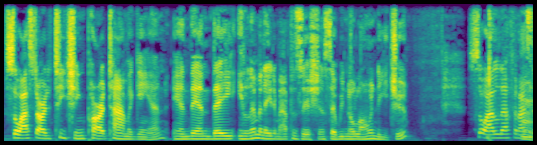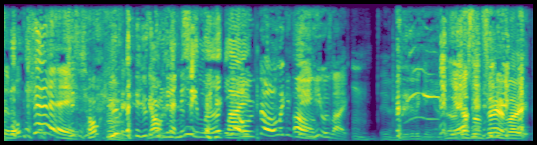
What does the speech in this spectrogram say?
So I started teaching part time again, and then they eliminated my position, said we no longer need you. So I left and I said, okay. okay. You don't need me. She looked no, like no, look at King. He was like, mm, they done did it again. That's what I'm saying. Like,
